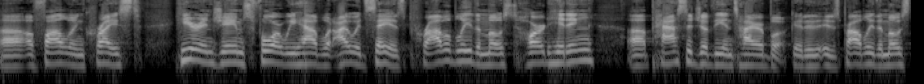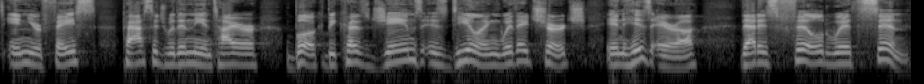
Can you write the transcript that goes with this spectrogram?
uh, of Following Christ. Here in James 4, we have what I would say is probably the most hard hitting uh, passage of the entire book. It is probably the most in your face passage within the entire book because James is dealing with a church in his era that is filled with sin.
